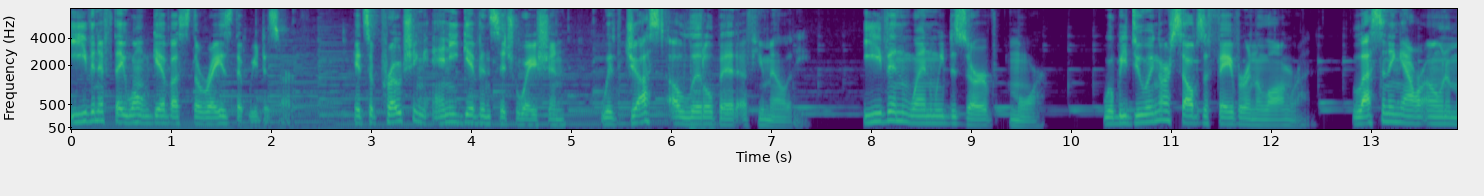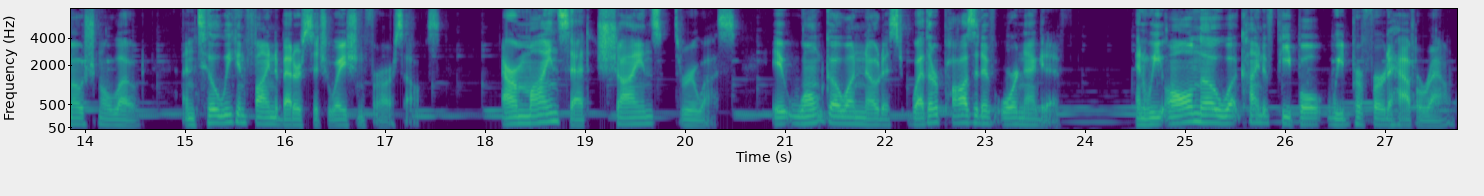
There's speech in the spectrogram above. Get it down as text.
even if they won't give us the raise that we deserve? It's approaching any given situation with just a little bit of humility, even when we deserve more. We'll be doing ourselves a favor in the long run, lessening our own emotional load until we can find a better situation for ourselves. Our mindset shines through us. It won't go unnoticed, whether positive or negative. And we all know what kind of people we'd prefer to have around.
